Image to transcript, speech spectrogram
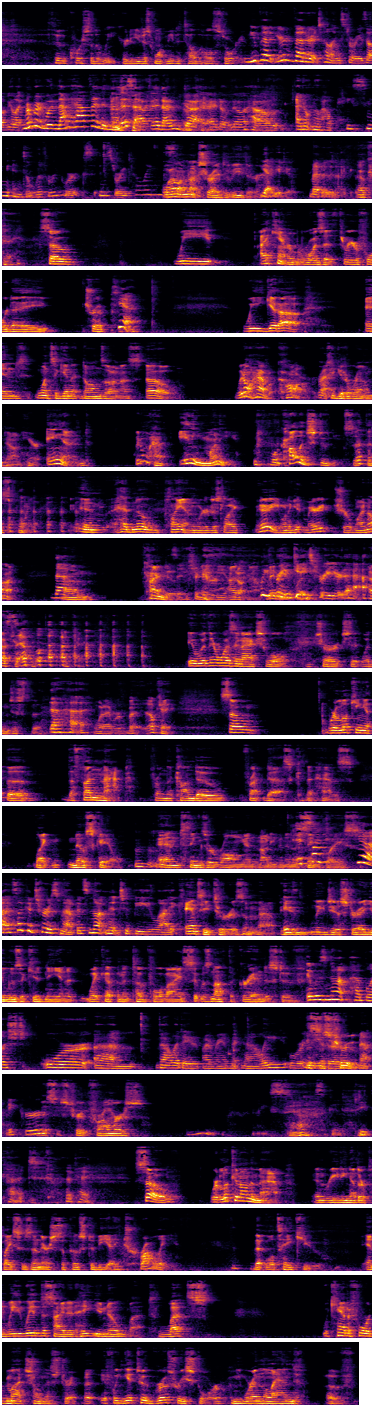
through the course of the week, or do you just want me to tell the whole story? You bet you're better at telling stories. I'll be like, remember when that happened and then this happened. I'm Okay. I don't know how I don't know how pacing and delivery works in storytelling. Well, I'm not sure I do either. Yeah, you do better than I do. Okay. So we, I can't remember, was it a three or four day trip? Yeah, We get up, and once again it dawns on us oh, we don't have a car Right. to get around down here, and we don't have any money. We're college students at this point and had no plan. We were just like, hey, you want to get married? Sure, why not? that Um, kind of, maybe. I don't know. we maybe were engaged for a year and a half. Okay. So okay. It there was an actual church. It wasn't just the uh, whatever. But okay, so we're looking at the the fun map from the condo front desk that has like no scale and things are wrong and not even in the Mm-hmm. It's same like- place. yeah, it's like a tourist map. It's not meant to be like Anti-tourism map. You lead you astray. You lose a kidney and it, wake up in a tub full of ice. It was not the grandest of. it was not published or um, validated by Rand McNally or This any is other true. map maker. This is true. Frommer's. nice. Yeah. That's a good deep cut. Okay. So we're looking on the map and reading other places, and there's supposed to be a trolley that will take you. And we we had decided, hey, you know what? Let's. We can't afford much on this trip, but if we can get to a grocery store, I mean, we're in the land of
